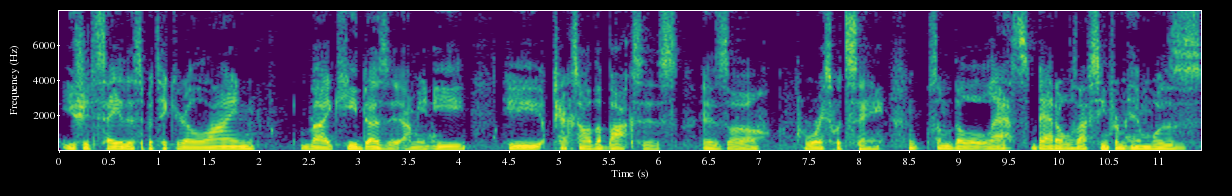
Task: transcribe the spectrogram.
you should say this particular line like he does it. I mean, he he checks all the boxes as uh Royce would say. Some of the last battles I've seen from him was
